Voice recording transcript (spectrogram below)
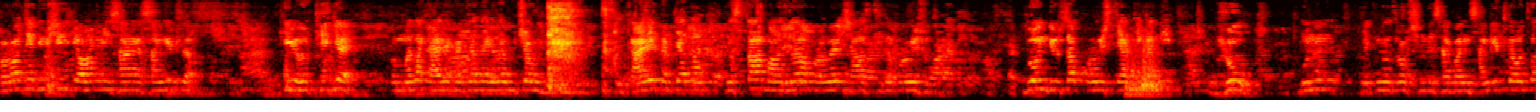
परवाच्या दिवशी जेव्हा मी सांग सांगितलं की हो ठीक आहे पण मला कार्यकर्त्यांना एकदा विचारू दे आणि कार्यकर्त्यांना नुसता माझा प्रवेश आज तिथं प्रवेश होता. दोन दिवसात प्रवेश त्या ठिकाणी घेऊ. म्हणून एकनाथराव शिंदे साहेबांनी सांगितलं होतं.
